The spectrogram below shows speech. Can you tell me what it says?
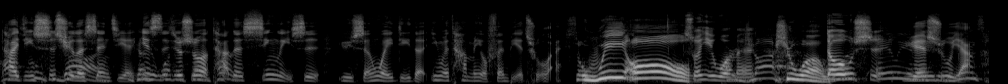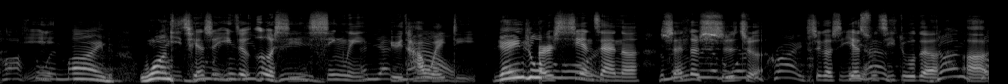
他已经失去了圣洁，意思就是说他的心里是与神为敌的，因为他没有分别出来。所以我们都是约书亚，以以前是因着恶习，心灵与他为敌。而现在呢，神的使者，这个是耶稣基督的呃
